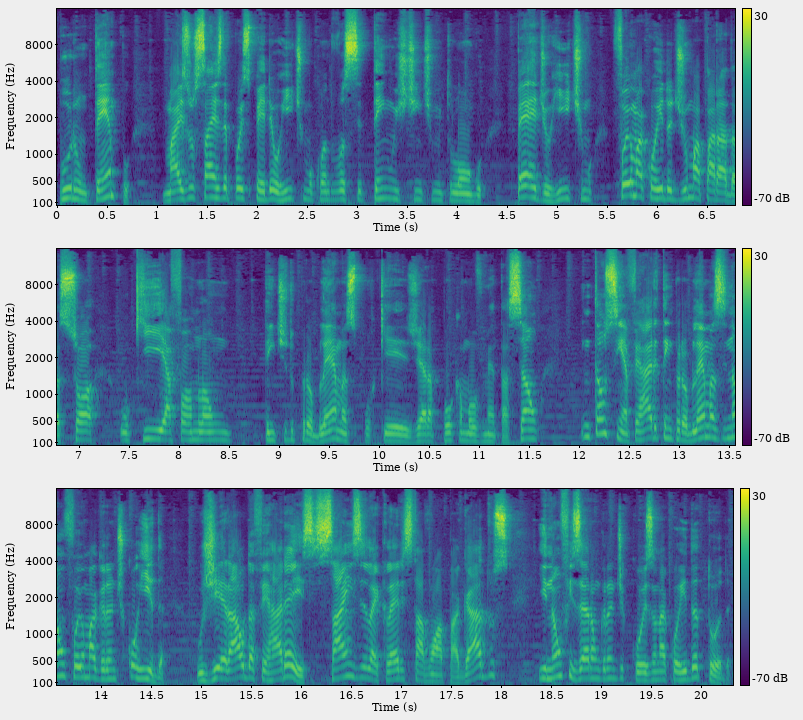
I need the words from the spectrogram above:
por um tempo, mas o Sainz depois perdeu o ritmo quando você tem um stint muito longo, perde o ritmo. Foi uma corrida de uma parada só, o que a Fórmula 1 tem tido problemas porque gera pouca movimentação. Então sim, a Ferrari tem problemas e não foi uma grande corrida. O geral da Ferrari é esse: Sainz e Leclerc estavam apagados e não fizeram grande coisa na corrida toda.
